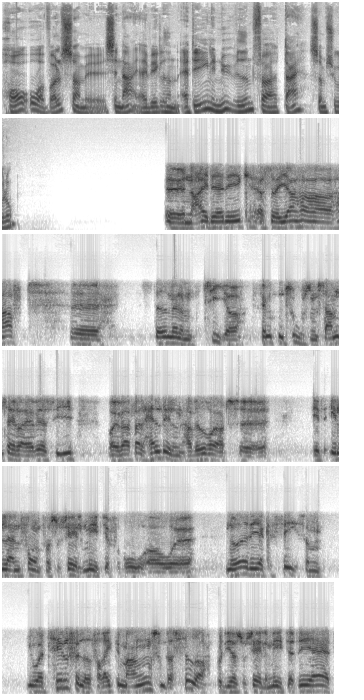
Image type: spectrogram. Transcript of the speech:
hårde ord, voldsomme øh, scenarier i virkeligheden. Er det egentlig ny viden for dig som psykolog? Øh, nej, det er det ikke. Altså, jeg har haft øh, sted mellem 10 og 15.000 samtaler, jeg vil sige, hvor i hvert fald halvdelen har vedrørt øh, et, et eller andet form for socialt medieforbrug. Og øh, noget af det, jeg kan se, som jo er tilfældet for rigtig mange, som der sidder på de her sociale medier, det er, at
